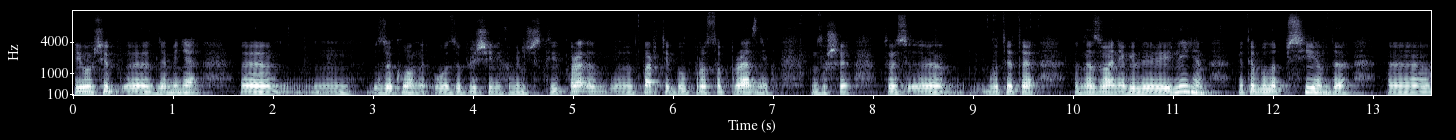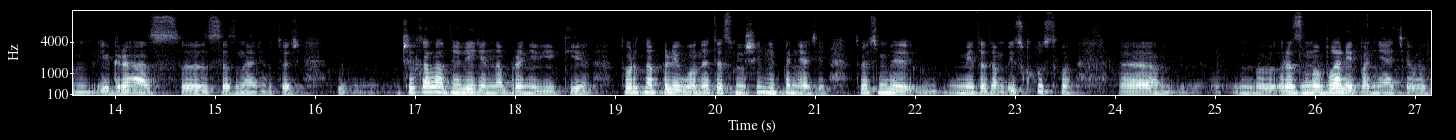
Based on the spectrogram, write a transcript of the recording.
И вообще э, для меня э, закон о запрещении коммунистической э, партии был просто праздник в душе. То есть вот это название галереи Ленин, это была псевдо игра с сознанием. То есть Шоколадный Ленин на броневике, торт Наполеон – это смешение понятий. То есть мы методом искусства размывали понятие вот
